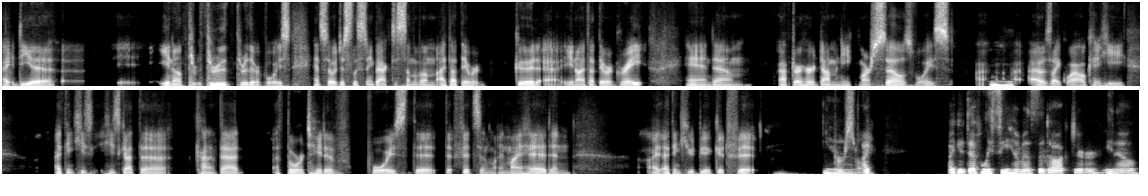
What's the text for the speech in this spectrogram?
idea you know through through through their voice and so just listening back to some of them i thought they were good you know i thought they were great and um, after I heard Dominique Marcel's voice, mm-hmm. I, I, was like, wow, okay, he, I think he's he's got the kind of that authoritative voice that that fits in my, in my head, and I, I think he would be a good fit. Yeah, personally, I, I could definitely see him as the doctor, you know,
